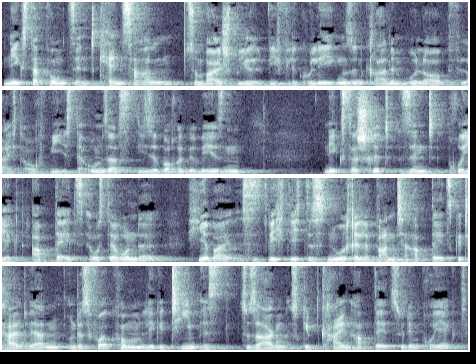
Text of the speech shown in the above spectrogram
Nächster Punkt sind Kennzahlen, zum Beispiel wie viele Kollegen sind gerade im Urlaub, vielleicht auch wie ist der Umsatz diese Woche gewesen. Nächster Schritt sind Projekt-Updates aus der Runde. Hierbei ist es wichtig, dass nur relevante Updates geteilt werden und es vollkommen legitim ist zu sagen, es gibt kein Update zu dem Projekt.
